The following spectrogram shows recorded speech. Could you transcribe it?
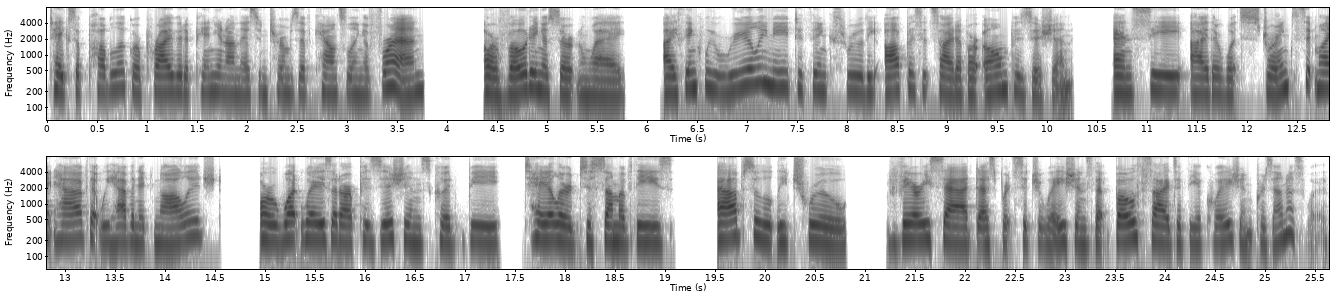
takes a public or private opinion on this in terms of counseling a friend or voting a certain way. I think we really need to think through the opposite side of our own position and see either what strengths it might have that we haven't acknowledged or what ways that our positions could be tailored to some of these absolutely true, very sad, desperate situations that both sides of the equation present us with.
